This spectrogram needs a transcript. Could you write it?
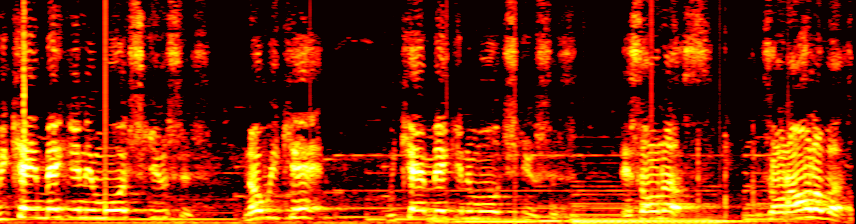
We can't make any more excuses. No, we can't. We can't make any more excuses. It's on us. It's on all of us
